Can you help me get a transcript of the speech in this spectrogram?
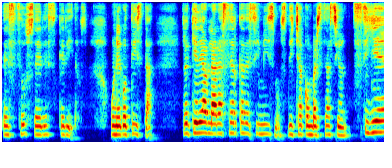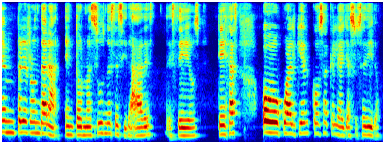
de sus seres queridos. Un egotista requiere hablar acerca de sí mismos. Dicha conversación siempre rondará en torno a sus necesidades, deseos, quejas o cualquier cosa que le haya sucedido.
